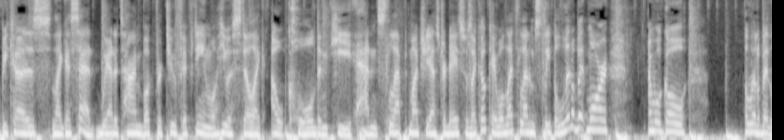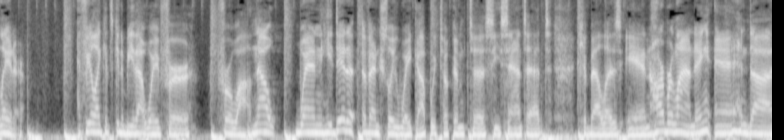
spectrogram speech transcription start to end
because like I said, we had a time booked for 2:15. Well, he was still like out cold and he hadn't slept much yesterday, so I was like, "Okay, well, let's let him sleep a little bit more and we'll go a little bit later." I feel like it's going to be that way for for a while. Now, when he did eventually wake up, we took him to see Santa at Cabela's in Harbor Landing and uh,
